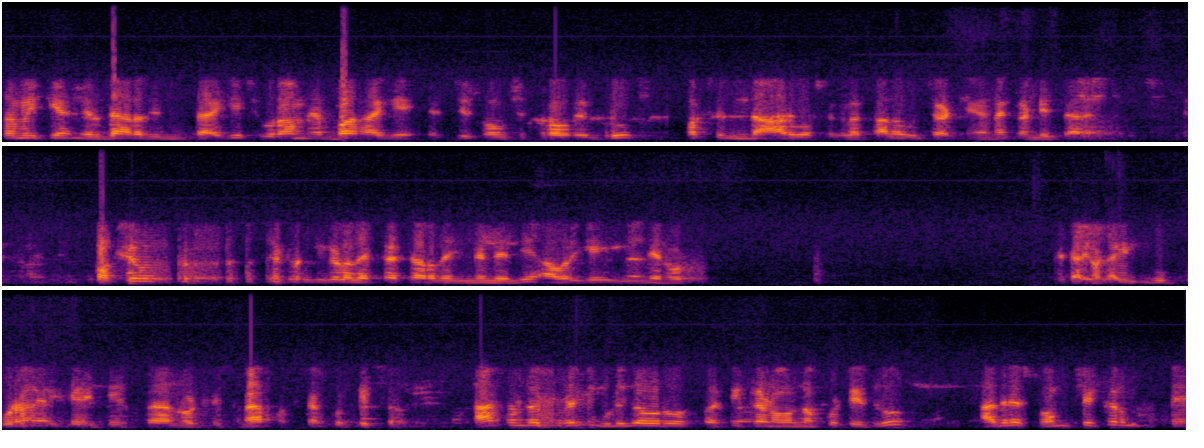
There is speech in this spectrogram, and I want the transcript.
ಸಮಿತಿಯ ನಿರ್ಧಾರದಿಂದಾಗಿ ಶಿವರಾಮ್ ಹೆಬ್ಬಾರ್ ಹಾಗೆ ಎಸ್ ಜಿ ಸೋಮಶೇಖರ್ ಅವರಿಬ್ರು ಪಕ್ಷದಿಂದ ಆರು ವರ್ಷಗಳ ಕಾಲ ಉಚ್ಚಾಟನೆಯನ್ನ ಕಂಡಿದ್ದಾರೆ. ಪಕ್ಷ ಲೆಕ್ಕಾಚಾರದ ಹಿನ್ನೆಲೆಯಲ್ಲಿ ಅವರಿಗೆ ಹಿಂದೆ ನೋಟಿಸ್ನ ಪಕ್ಷ ಕೊಟ್ಟಿತ್ತು. ಆ ಸಂದರ್ಭದಲ್ಲಿ ಉಳಿದವರು ಸ್ಪಷ್ಟೀಕರಣವನ್ನು ಕೊಟ್ಟಿದ್ರು. ಆದ್ರೆ ಸೋಮಶೇಖರ್ ಮತ್ತೆ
